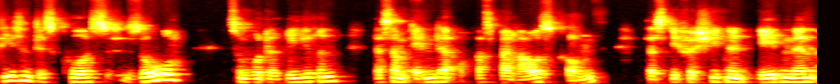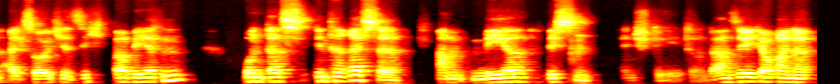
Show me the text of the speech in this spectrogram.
diesen Diskurs so zu moderieren, dass am Ende auch was bei rauskommt, dass die verschiedenen Ebenen als solche sichtbar werden und das Interesse am mehr Wissen entsteht. Und da sehe ich auch eine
